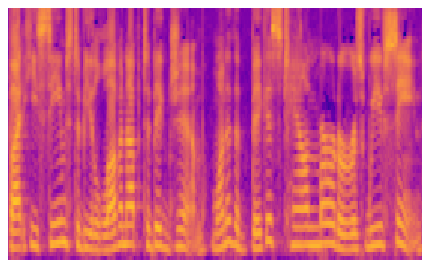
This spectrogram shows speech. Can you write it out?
but he seems to be loving up to Big Jim, one of the biggest town murderers we've seen.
